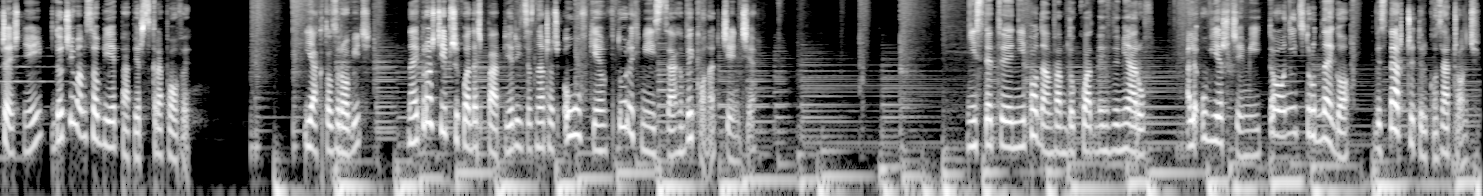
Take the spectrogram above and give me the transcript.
Wcześniej docięłam sobie papier skrapowy. Jak to zrobić? Najprościej przykładać papier i zaznaczać ołówkiem, w których miejscach wykonać cięcie. Niestety nie podam Wam dokładnych wymiarów, ale uwierzcie mi, to nic trudnego, wystarczy tylko zacząć.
